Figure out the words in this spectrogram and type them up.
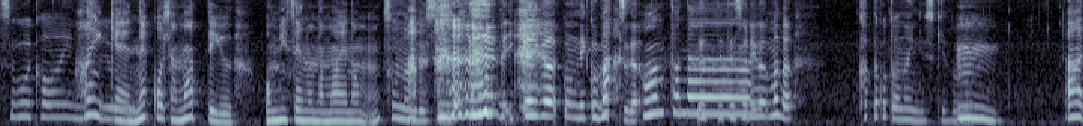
すごい可愛いんですよ。背景猫様っていうお店の名前なの？そうなんです で1階がこの猫グッズが売っててそれがまだ買ったことはないんですけど、うん、あ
